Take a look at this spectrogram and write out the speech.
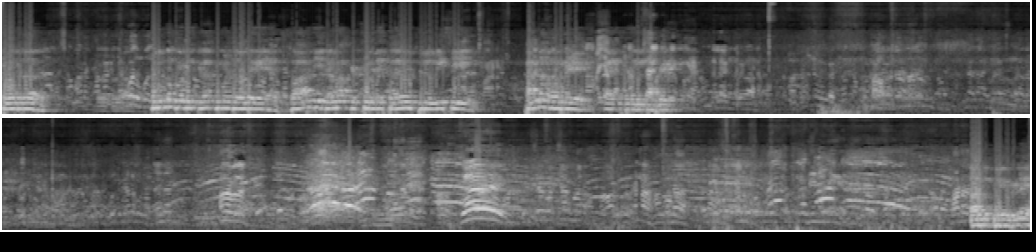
சகோதரர் கிழக்கு பாரதிய ஜனதா கட்சியுடைய தலைவர் திரு வி சி கண்ணன் அவர்கள் அருமைக்குரியவர்களே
